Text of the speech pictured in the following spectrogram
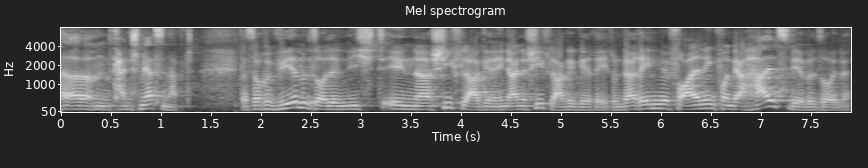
ähm, keine Schmerzen habt dass eure Wirbelsäule nicht in eine Schieflage, in eine Schieflage gerät. Und da reden wir vor allen Dingen von der Halswirbelsäule.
